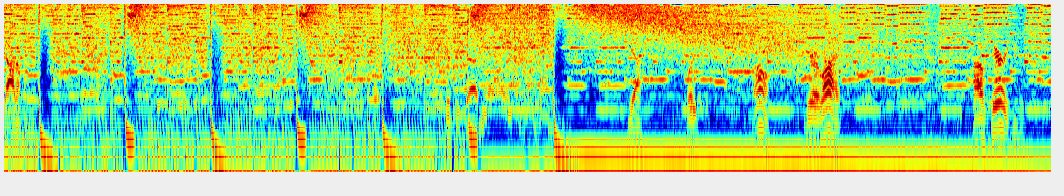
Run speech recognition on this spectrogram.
Got him. Should be dead. Yeah. Wait. Oh, you're alive. How dare you?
